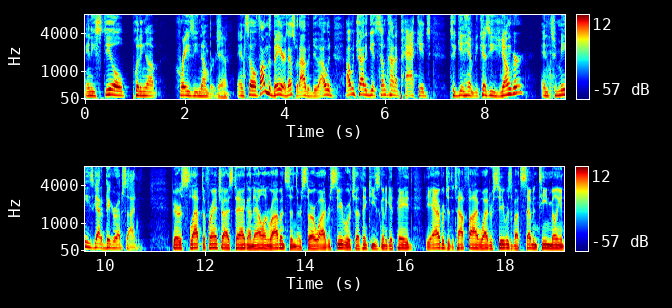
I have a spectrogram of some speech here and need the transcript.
and he's still putting up crazy numbers. Yeah. And so if I'm the Bears, that's what I would do. I would I would try to get some kind of package to get him because he's younger, and to me, he's got a bigger upside. Bears slapped the franchise tag on Allen Robinson, their star wide receiver, which I think he's going to get paid the average of the top five wide receivers, about $17 million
